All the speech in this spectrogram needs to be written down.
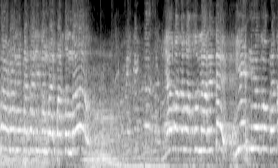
సామాన్య పెద్ద భయపడుతుందో ఎవరు వస్తున్నారంటే ఈ పెద్ద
